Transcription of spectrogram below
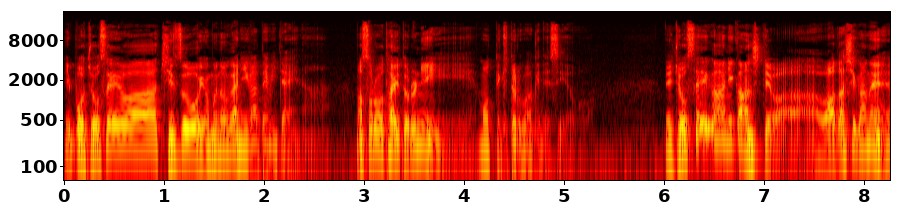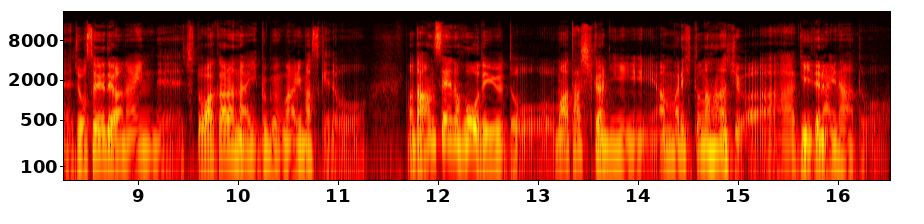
一方女性は地図を読むのが苦手みたいな、まあそれをタイトルに持ってきとるわけですよ。で、女性側に関しては、私がね、女性ではないんで、ちょっとわからない部分はありますけど、まあ男性の方で言うと、まあ確かにあんまり人の話は聞いてないなと。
